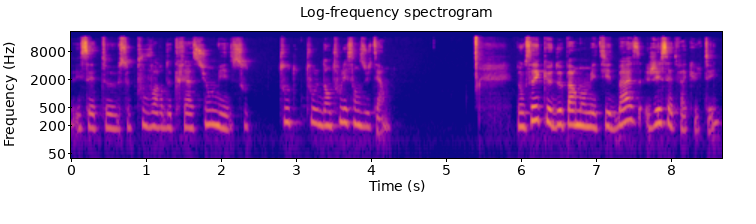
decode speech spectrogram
et cette, ce pouvoir de création, mais dans tous les sens du terme. Donc c'est vrai que de par mon métier de base, j'ai cette faculté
